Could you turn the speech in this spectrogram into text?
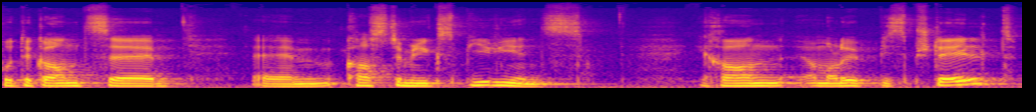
von der ganzen ähm, Customer Experience. ich habe einmal etwas bestellt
